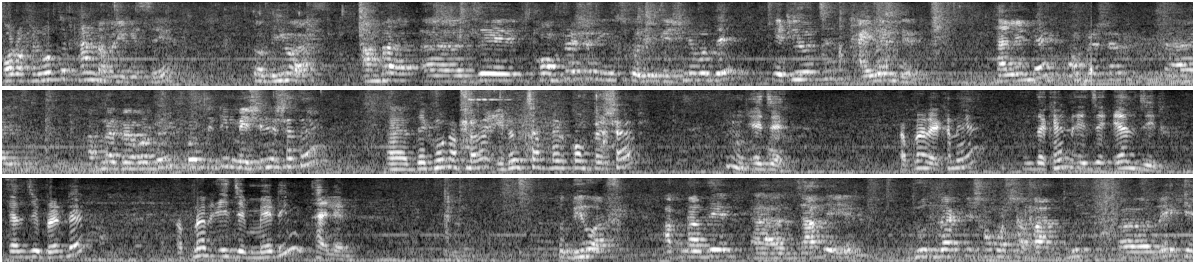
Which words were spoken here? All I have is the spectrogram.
বরফের মধ্যে ঠান্ডা হয়ে গেছে। তো ভিউয়ার্স আমরা যে কম্প্রেসার ইউজ করি মেশিনের মধ্যে এটি হচ্ছে থাইল্যান্ডের থাইল্যান্ডের কম্প্রেসার আপনার ব্যবহার করি প্রতিটি মেশিনের সাথে। দেখুন আপনারা এটা হচ্ছে আপনার কম্প্রেসার হুম, এই যে আপনার এখানে দেখেন এই যে এলজির এলজি ব্র্যান্ডের আপনার এই যে মেড ইন থাইল্যান্ড তো ভিউয়ার্স আপনাদের যাদের দুধ রাখতে সমস্যা বা দুধ রেখে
